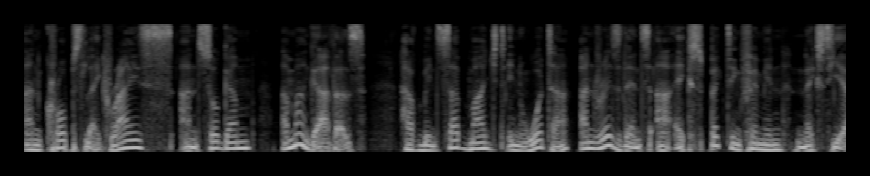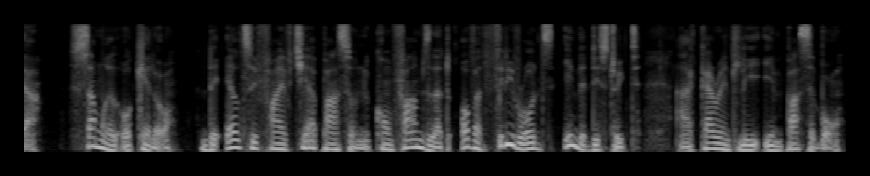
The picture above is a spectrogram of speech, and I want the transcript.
and crops like rice and sorghum, among others, have been submerged in water and residents are expecting famine next year. Samuel Okello, the LC5 chairperson, confirms that over three roads in the district are currently impassable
